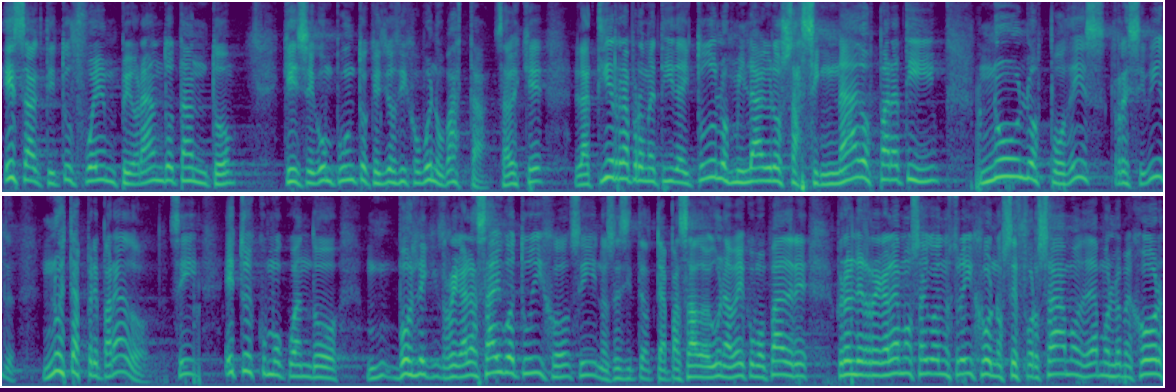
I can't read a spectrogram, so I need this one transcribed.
esa actitud fue empeorando tanto que llegó un punto que Dios dijo, bueno, basta, ¿sabes qué? La tierra prometida y todos los milagros asignados para ti, no los podés recibir, no estás preparado. ¿Sí? Esto es como cuando vos le regalás algo a tu hijo, ¿sí? no sé si te, ha pasado alguna vez como padre, pero le regalamos algo a nuestro hijo, nos esforzamos, le damos lo mejor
